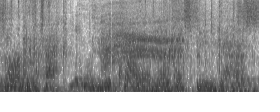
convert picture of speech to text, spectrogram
forces are under attack. We require more speed gas.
